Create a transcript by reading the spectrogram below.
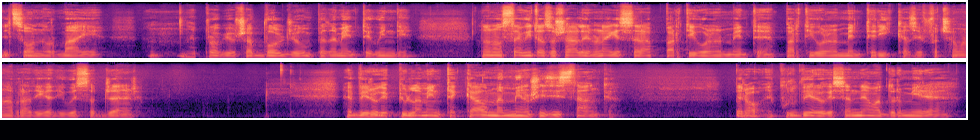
il sonno ormai mm, proprio ci avvolge completamente, quindi la nostra vita sociale non è che sarà particolarmente, particolarmente ricca se facciamo una pratica di questo genere. È vero che più la mente è calma e meno ci si stanca, però è pur vero che se andiamo a dormire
